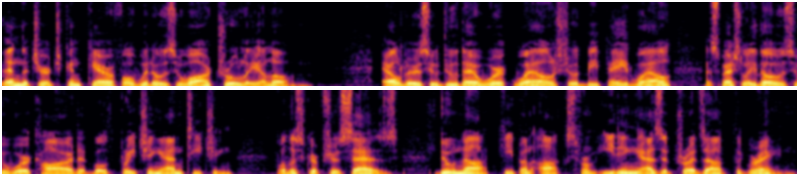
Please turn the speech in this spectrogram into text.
Then the church can care for widows who are truly alone. Elders who do their work well should be paid well, especially those who work hard at both preaching and teaching. For the Scripture says, Do not keep an ox from eating as it treads out the grain.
